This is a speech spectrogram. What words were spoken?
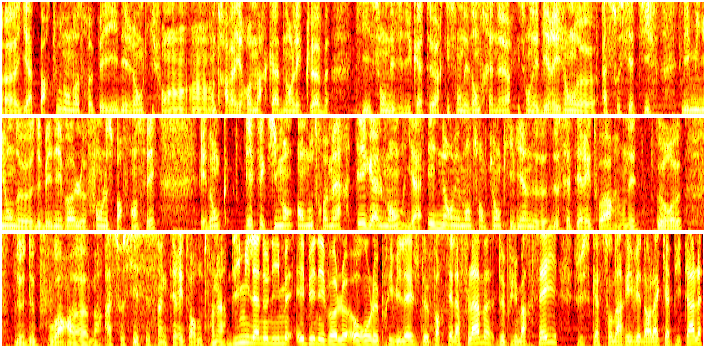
Euh, il y a partout dans notre pays des gens qui font un, travail remarquable dans les clubs, qui sont des éducateurs, qui sont des entraîneurs, qui sont des dirigeants euh, associatifs. Des millions de, de bénévoles font le sport français. Et donc, effectivement, en Outre-mer également, il y a énormément de champions qui viennent de, ces territoires et on est heureux de, pouvoir euh, ben, associer ces cinq territoires d'Outre-mer. 10 000 anonymes et bénévoles auront le privilège de porter la flamme depuis Marseille jusqu'à son arrivée dans la capitale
